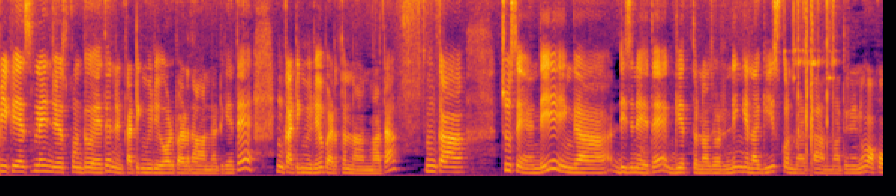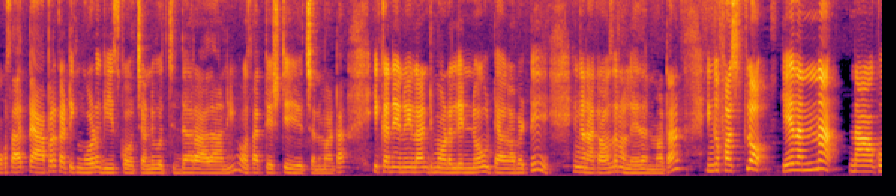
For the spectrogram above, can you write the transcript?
మీకు ఎక్స్ప్లెయిన్ చేసుకుంటూ అయితే నేను కటింగ్ వీడియో కూడా పెడదాం అన్నట్టుగా అయితే ఇంక కటింగ్ వీడియో పెడుతున్నాను అనమాట ఇంకా చూసేయండి. ఇంకా డిజైన్ అయితే గీస్తున్నా చూడండి. ఇంక ఇలా గీసుకొని పెడతా అనమాట నేను. ఒక్కొక్కసారి పేపర్ కటింగ్ కూడా గీసుకోవచ్చండి. వచ్చిద్దా రాదా అని ఒకసారి టెస్ట్ చేయొచ్చు అనమాట ఇక నేను ఇలాంటి మోడల్ ఎన్నో కుట్టా కాబట్టి ఇంకా నాకు అవసరం లేదనమాట ఇంకా ఫస్ట్లో ఏదన్నా నాకు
